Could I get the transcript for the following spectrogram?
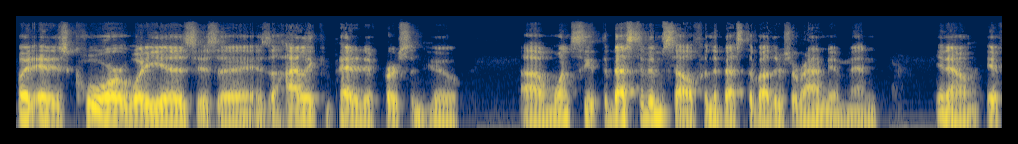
but at his core, what he is is a is a highly competitive person who uh, wants to get the best of himself and the best of others around him. And you know, if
